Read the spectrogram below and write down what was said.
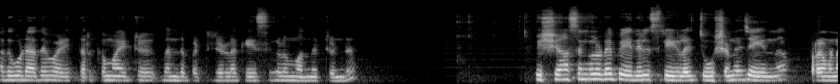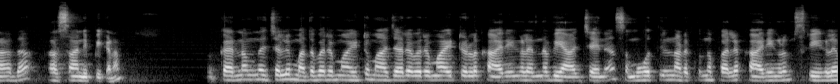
അതുകൂടാതെ വഴിത്തർക്കമായിട്ട് ബന്ധപ്പെട്ടിട്ടുള്ള കേസുകളും വന്നിട്ടുണ്ട്. വിശ്വാസങ്ങളുടെ പേരിൽ സ്ത്രീകളെ ചൂഷണം ചെയ്യുന്ന പ്രവണത അവസാനിപ്പിക്കണം. കാരണം എന്ന് വെച്ചാൽ മതപരമായിട്ടും ആചാരപരമായിട്ടുള്ള കാര്യങ്ങൾ എന്ന വ്യാജേന സമൂഹത്തിൽ നടക്കുന്ന പല കാര്യങ്ങളും സ്ത്രീകളെ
